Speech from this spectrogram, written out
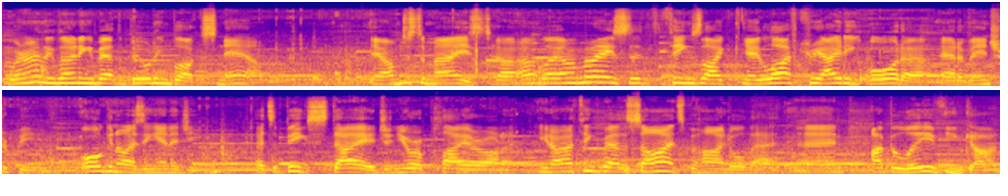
we're only learning about the building blocks now. Yeah, I'm just amazed. Uh, I'm, like, I'm amazed at things like you know, life creating order out of entropy, organizing energy. It's a big stage, and you're a player on it. You know, I think about the science behind all that, and I believe in God.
